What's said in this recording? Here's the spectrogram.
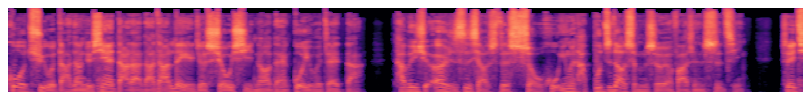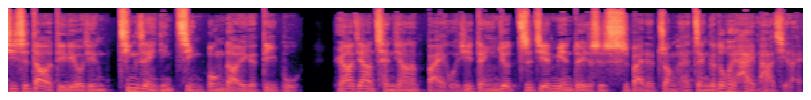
过去我打仗就现在打打打打累了就休息，然后等下过一会再打。他必须二十四小时的守护，因为他不知道什么时候要发生事情。所以其实到了第六天，精神已经紧绷到一个地步，然后这样城墙的败火，其实等于就直接面对就是失败的状态，整个都会害怕起来。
